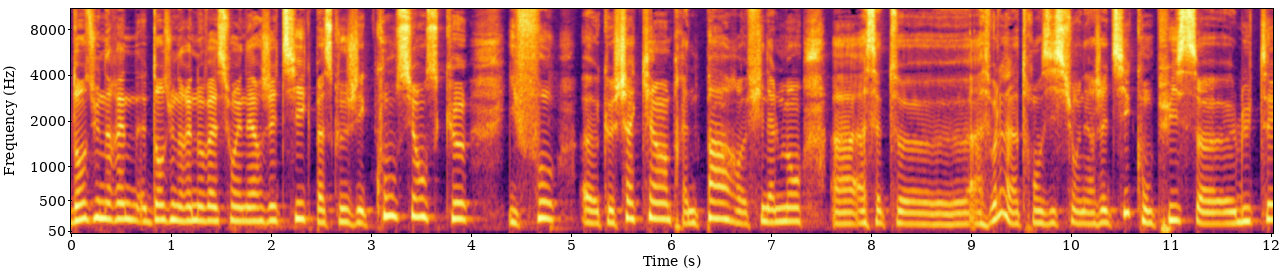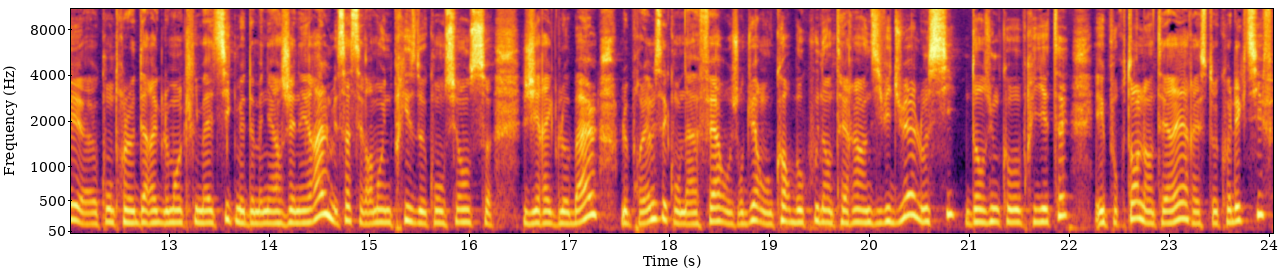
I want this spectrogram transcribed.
dans une, dans une rénovation énergétique parce que j'ai conscience que il faut euh, que chacun prenne part euh, finalement à, cette à, voilà, à la transition énergétique, qu'on puisse lutter contre le dérèglement climatique, de manière générale, mais ça c'est vraiment une prise de conscience, j'irais globale. Le problème c'est qu'on a affaire aujourd'hui à encore beaucoup d'intérêts individuels aussi dans une copropriété, et pourtant l'intérêt reste collectif.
